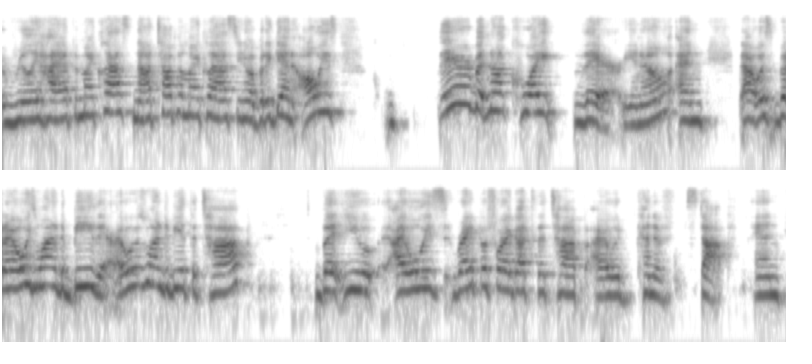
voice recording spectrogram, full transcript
really high up in my class, not top of my class, you know, but again, always there but not quite there, you know? And that was but I always wanted to be there. I always wanted to be at the top but you i always right before i got to the top i would kind of stop. And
